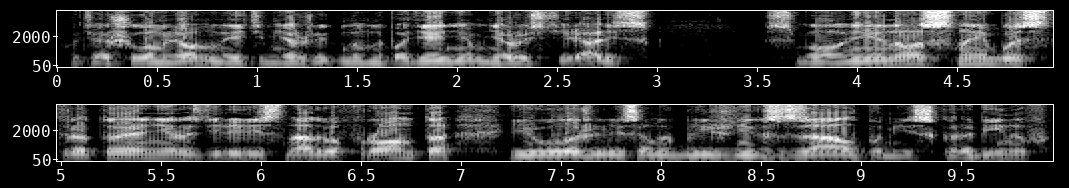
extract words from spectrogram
хоть и ошеломленные этим неожиданным нападением, не растерялись. С молниеносной быстротой они разделились на два фронта и уложили самых ближних залпами из карабинов,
